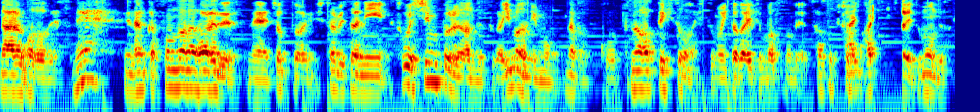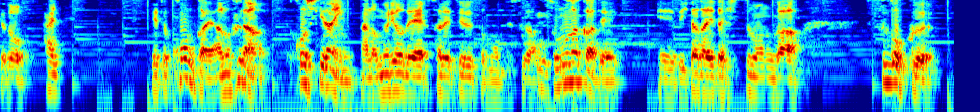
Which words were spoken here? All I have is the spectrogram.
なるほどですね。なんかそんな流れでですね、ちょっと久々に、すごいシンプルなんですが、今にもなんかこう、繋がってきそうな質問いただいてますので、早速ちょっと入っていきたいと思うんですけど、はい。えっと、今回、あの、普段、公式 LINE、あの、無料でされてると思うんですが、うんその中で、えーいただいた質問が、すごく、あ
